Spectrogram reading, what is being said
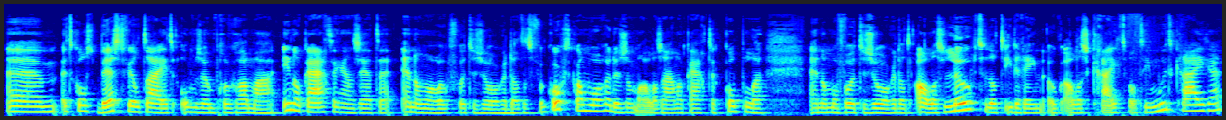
Um, het kost best veel tijd om zo'n programma in elkaar te gaan zetten. En om er ook voor te zorgen dat het verkocht kan worden. Dus om alles aan elkaar te koppelen. En om ervoor te zorgen dat alles loopt. Dat iedereen ook alles krijgt wat hij moet krijgen.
